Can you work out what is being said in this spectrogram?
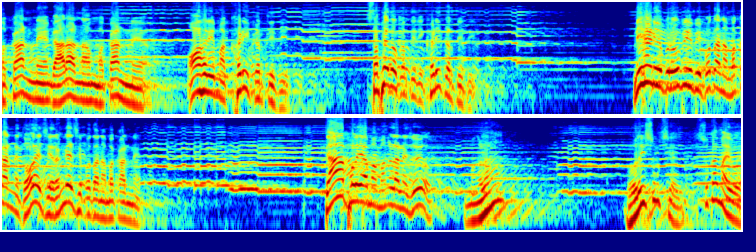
મકાનને, ગારાના મકાનને ઓહરીમાં ખડી કરતી હતી. સફેદો કરતી હતી, ખડી કરતી હતી. નિહાણી ઉપર ઊભી ઊભી પોતાના મકાનને ધોળે છે, રંગે છે પોતાના મકાનને. ત્યાં ફળિયામાં મંગળાને જોયો. મંગળા હોળી શું છે? શું કામ આવ્યો?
